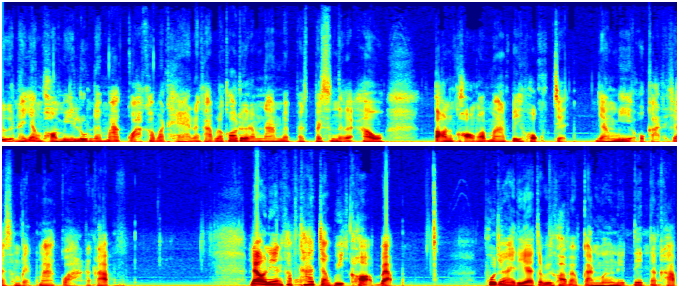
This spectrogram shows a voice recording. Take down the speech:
อื่นให้ยังพอมีลุ้นได้มากกว่าเข้ามาแทนนะครับ แล้วก็เรือดำน้ำแบบไปเสนอเอาตอนของประมาณปี 67 ยังมีโอกาสที่จะสำเร็จมากกว่านะครับ แล้วเนี่ยครับถ้าจะวิเคราะห์แบบ พูดยังไงเดียจะวิเคราะห์แบบการเมืองนิดๆนะครับ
